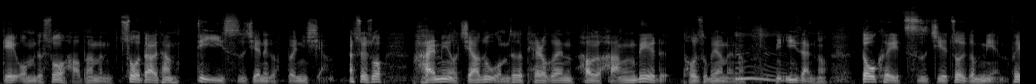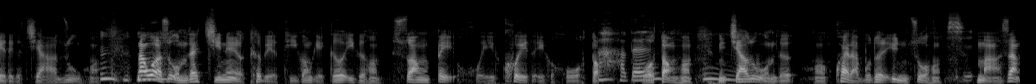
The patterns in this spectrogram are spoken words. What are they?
给我们的所有好朋友们做到一趟第一时间的一个分享。那所以说还没有加入我们这个 Telegram 好友行列的投资朋友们呢，你依然哈都可以直接做一个免费的一个加入哈。那魏老师我们在今天有特别提供给各位一个哈双倍回馈的一个活动，好的活动哈，你加入我们的哦快打部队的运作哈，马上。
